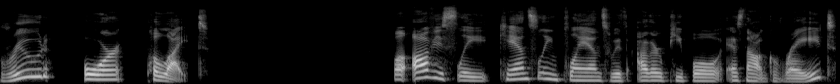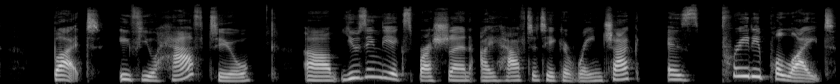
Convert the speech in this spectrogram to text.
rude or polite? Well, obviously, canceling plans with other people is not great, but if you have to, um, using the expression, I have to take a rain check, is pretty polite.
